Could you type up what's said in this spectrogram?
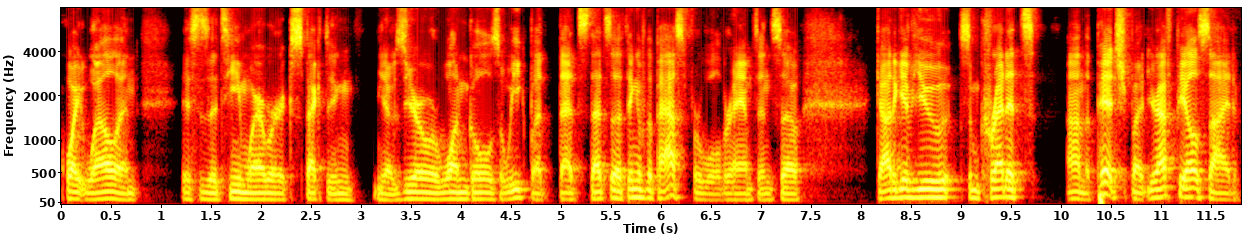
quite well. And this is a team where we're expecting you know zero or one goals a week, but that's that's a thing of the past for Wolverhampton. So, got to give you some credit on the pitch, but your FPL side,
